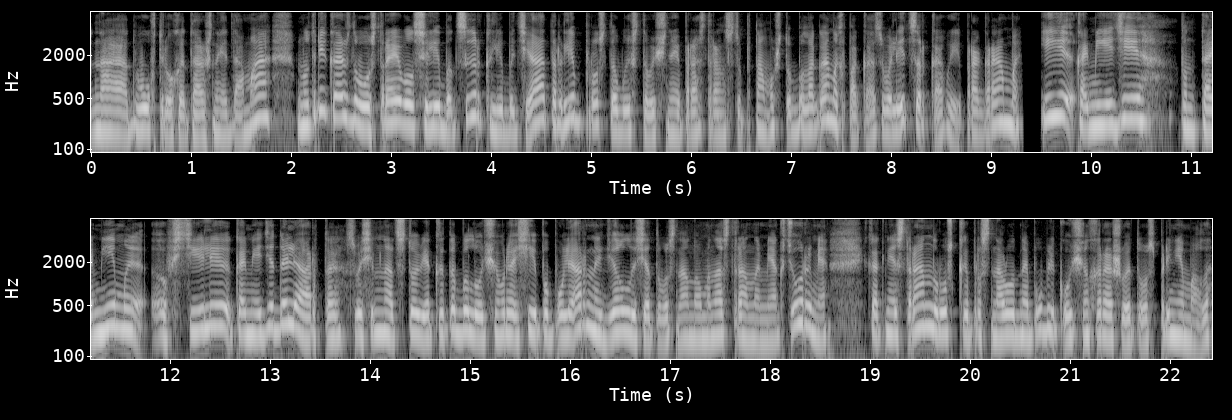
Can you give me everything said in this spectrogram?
на двух-трехэтажные дома. Внутри каждого устраивался либо цирк, либо театр, либо просто выставочное пространство, потому что в балаганах показывали и цирковые программы, и комедии, пантомимы в стиле комедии дель арта с 18 века. Это было очень в России популярно, и делалось это в основном иностранными актерами. Как ни странно, русская простонародная публика очень хорошо это воспринимала.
